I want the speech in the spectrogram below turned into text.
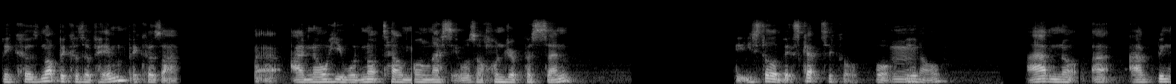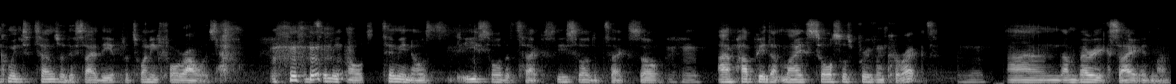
because not because of him, because I I- I know he would not tell me unless it was hundred percent. You're still a bit skeptical, but Mm. you know, I have not. I, I've been coming to terms with this idea for 24 hours. Timmy knows. Timmy knows. He saw the text. He saw the text. So Mhm, I'm happy that my source was proven correct, mhm. and I'm very excited, man.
